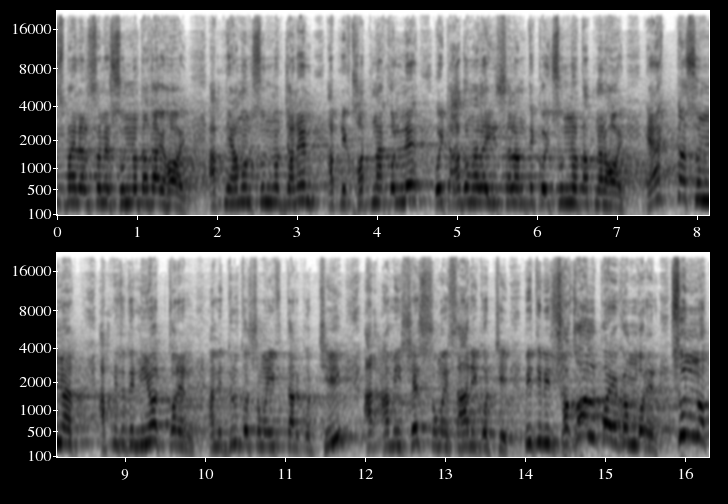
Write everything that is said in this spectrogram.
ইসমাইল আলাহ ইসলামের সুন্নত আদায় হয়। আপনি এমন সুন্নত জানেন, আপনি খতনা করলে ওইটা আদম আলাহ ইসলাম থেকে ওই সুন্নত আপনার হয়। একটা সুন্নত আপনি যদি নিয়ত করেন, আমি দ্রুত সময় ইফতার করছি আর আমি শেষ সময় সাহারি করছি। পৃথিবীর সকল পয়গম্বরের সুন্নত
